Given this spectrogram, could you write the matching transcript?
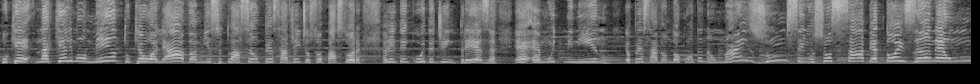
Porque naquele momento que eu olhava a minha situação, eu pensava, gente, eu sou pastora, a gente tem cuida de empresa, é, é, muito menino. Eu pensava, eu não dou conta, não. Mais um, Senhor, o Senhor sabe, é dois anos, é um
